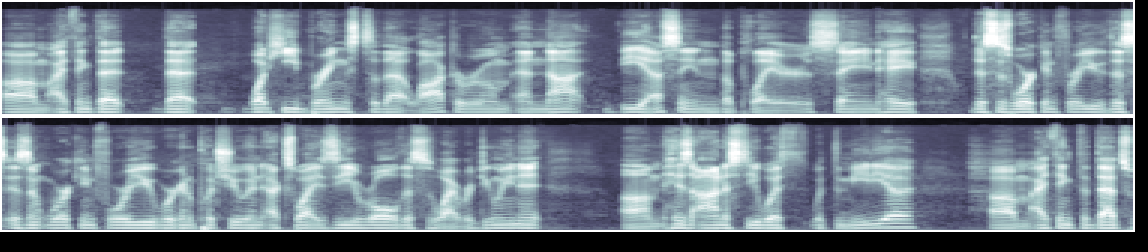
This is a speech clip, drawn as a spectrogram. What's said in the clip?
um, I think that that what he brings to that locker room and not BSing the players, saying, "Hey, this is working for you. This isn't working for you. We're going to put you in X Y Z role. This is why we're doing it." Um, his honesty with with the media, um, I think that that's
